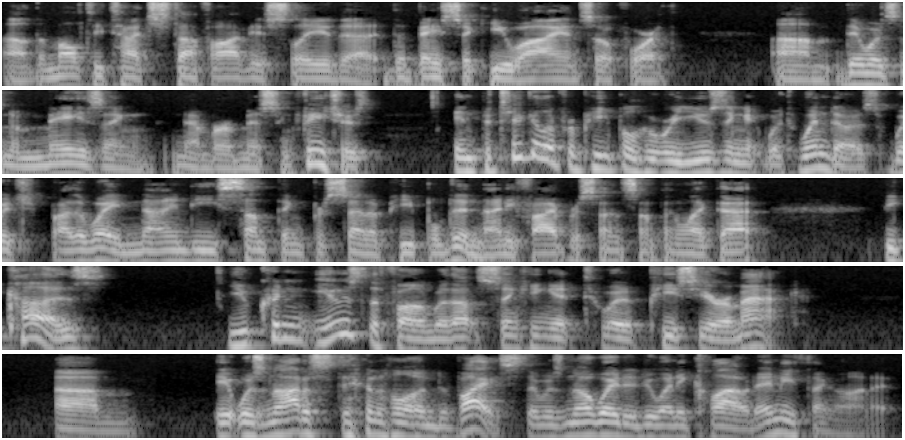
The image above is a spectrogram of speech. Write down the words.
uh, the multi-touch stuff, obviously, the the basic UI and so forth, um, there was an amazing number of missing features in particular for people who were using it with Windows, which, by the way, 90 something percent of people did, 95%, something like that, because you couldn't use the phone without syncing it to a PC or a Mac. Um, it was not a standalone device. There was no way to do any cloud anything on it.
